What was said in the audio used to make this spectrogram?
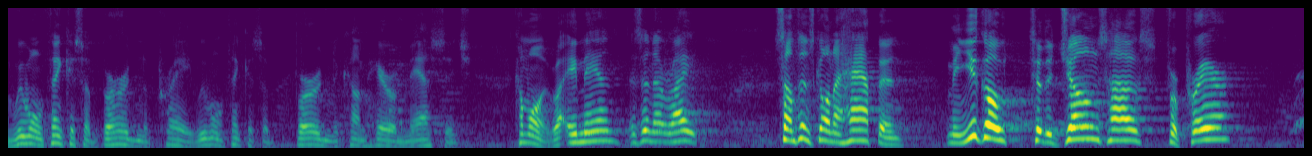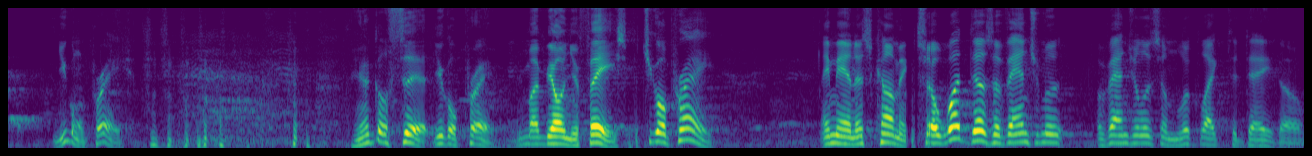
And we won't think it's a burden to pray. We won't think it's a burden to come hear a message. Come on, right? amen? Isn't that right? Something's going to happen. I mean, you go to the Jones house for prayer, you're going to pray. you go sit, you go pray. You might be on your face, but you're going to pray. Amen. It's coming. So, what does evangelism look like today, though?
